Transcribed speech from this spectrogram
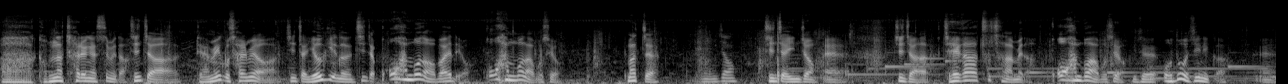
아 겁나 촬영했습니다 진짜 대한민국 살면 진짜 여기는 진짜 꼭 한번 와봐야 돼요 꼭 한번 와보세요 맞지? 인정. 진짜 인정 예. 진짜 제가 추천합니다 꼭 한번 와보세요 이제 어두워지니까 예.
